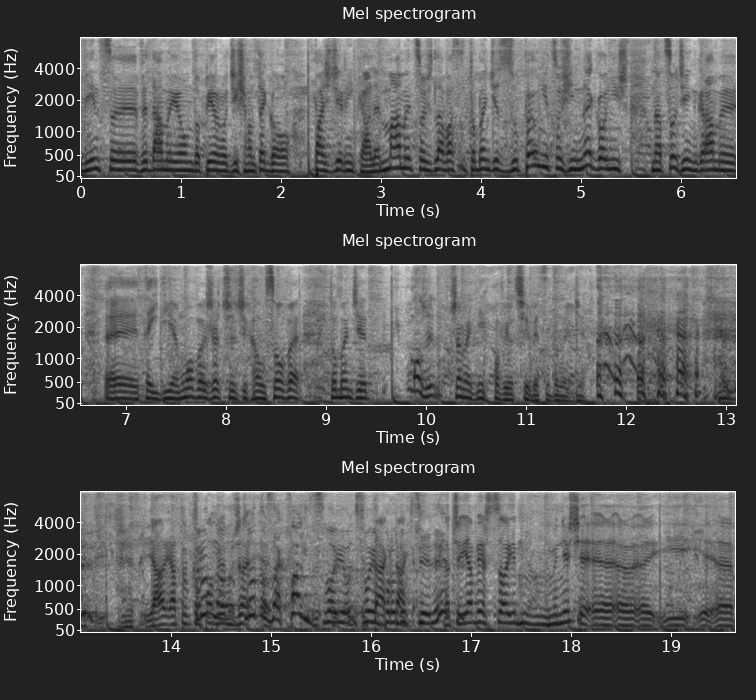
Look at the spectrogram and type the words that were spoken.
więc wydamy ją dopiero 10 października, ale mamy coś dla Was i to będzie zupełnie coś innego niż na co dzień gramy e, tej DM-owe rzeczy czy house'owe. To będzie, może Przemek niech powie od siebie, co to będzie. Ja, ja tylko Trudno, powiem, że... trudno zachwalić swoją, swoją produkcję, nie? Znaczy ja wiesz co, mnie się, e, e, e,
